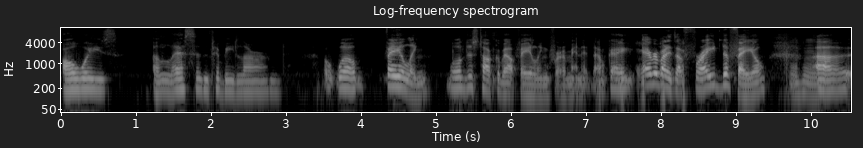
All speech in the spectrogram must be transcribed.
always a lesson to be learned. Well, failing. We'll just talk about failing for a minute, okay? Everybody's afraid to fail. Mhm, Uh,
